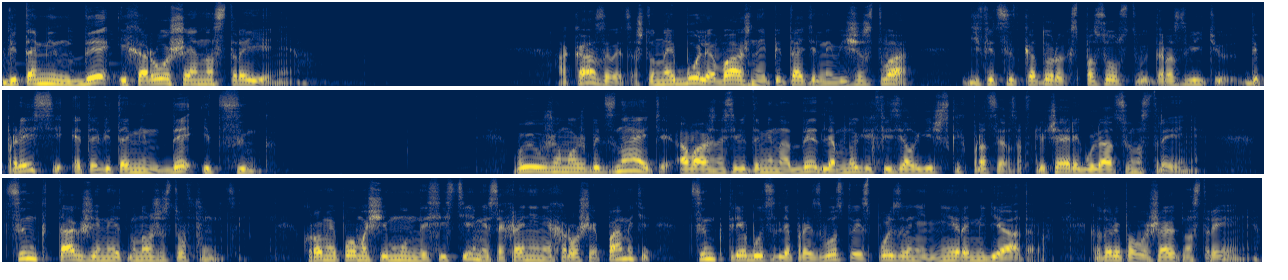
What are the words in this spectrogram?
витамин D и хорошее настроение. Оказывается, что наиболее важные питательные вещества, дефицит которых способствует развитию депрессии, это витамин D и цинк. Вы уже, может быть, знаете о важности витамина D для многих физиологических процессов, включая регуляцию настроения. Цинк также имеет множество функций. Кроме помощи иммунной системе и сохранения хорошей памяти, цинк требуется для производства и использования нейромедиаторов, которые повышают настроение.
